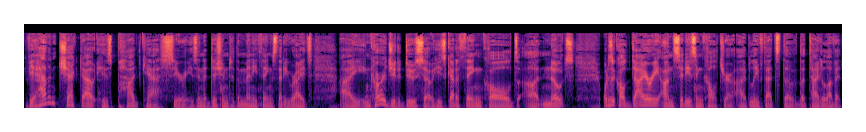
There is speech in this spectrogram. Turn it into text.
If you haven't checked out his podcast series, in addition to the many things that he writes, I encourage you to do so. He's got a thing called uh, Notes. What is it called? Diary on Cities and Culture. I believe that's the the title of it.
